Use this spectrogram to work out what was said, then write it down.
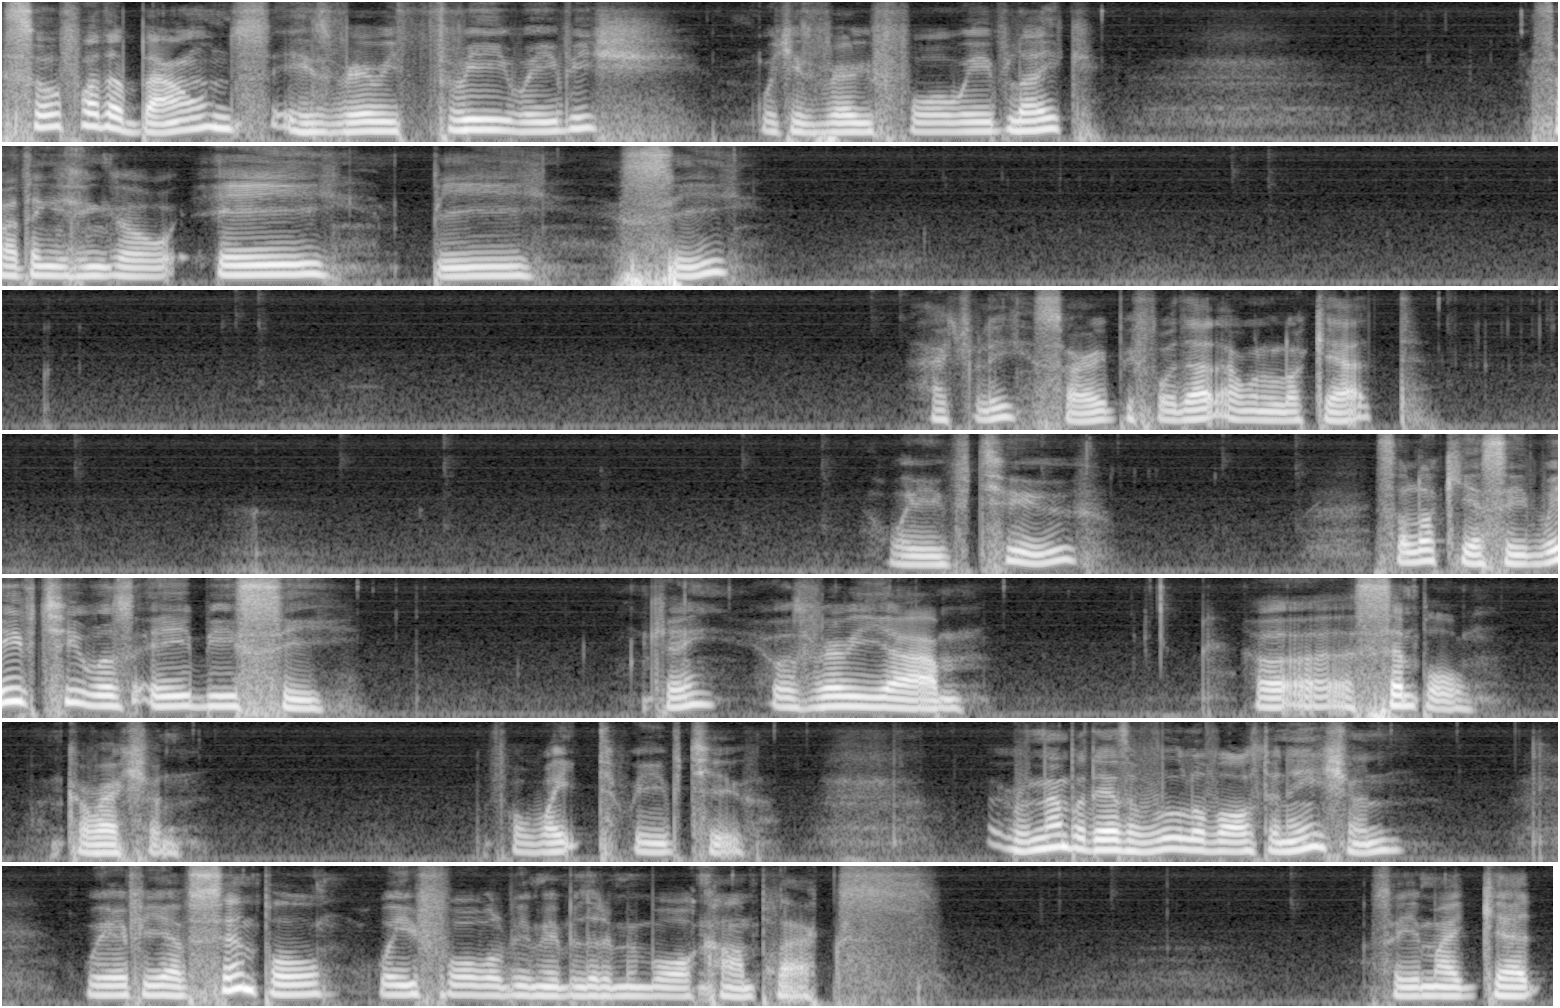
So far the bounce is very three wave-ish, which is very four wave like. So I think you can go A, B, C. Actually, sorry, before that I want to look at wave 2. So look here, see, wave 2 was ABC. Okay, it was very um, simple correction for white wave 2. Remember there's a rule of alternation where if you have simple, wave 4 will be maybe a little bit more complex. So you might get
